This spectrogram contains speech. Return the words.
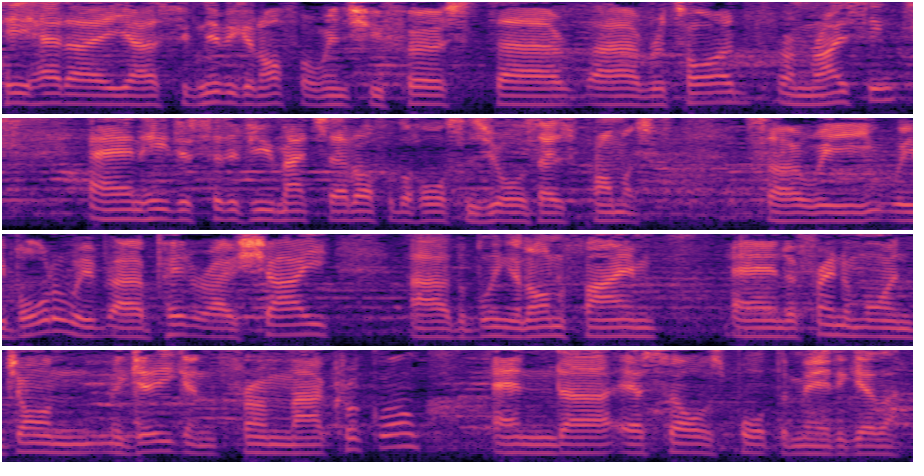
He had a uh, significant offer when she first uh, uh, retired from racing. And he just said, if you match that offer, the horse is yours as promised. So we, we bought it We, uh, Peter O'Shea, uh, the Bling It On fame, and a friend of mine, John McGeegan from uh, Crookwell, and uh, ourselves bought the mare together.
